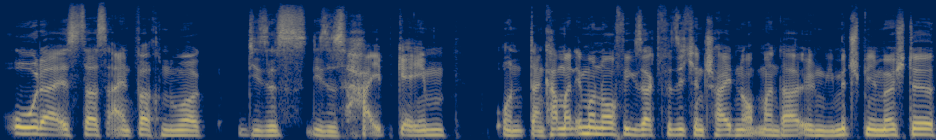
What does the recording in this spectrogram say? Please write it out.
Oder ist das einfach nur dieses, dieses Hype-Game. Und dann kann man immer noch, wie gesagt, für sich entscheiden, ob man da irgendwie mitspielen möchte.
